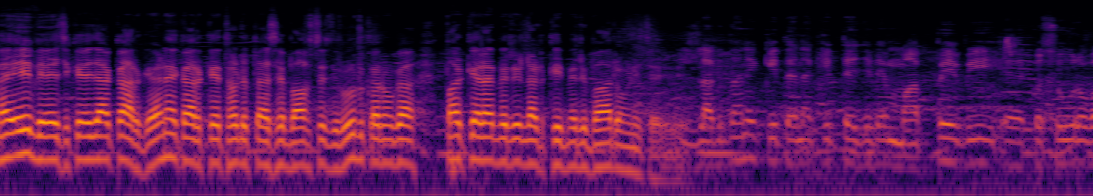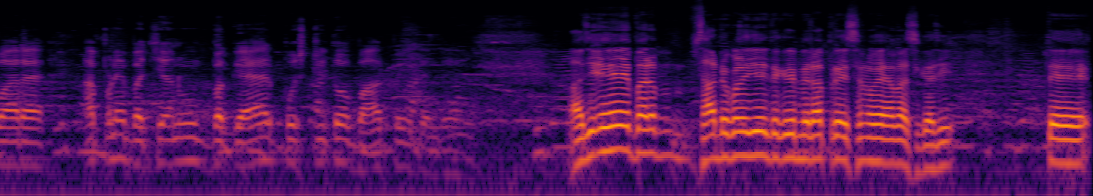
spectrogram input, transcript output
ਮੈਂ ਇਹ ਵੇਚ ਕੇ ਜਾਂ ਘਰ ਗਹਿਣੇ ਕਰਕੇ ਤੁਹਾਡੇ ਪੈਸੇ ਵਾਪਸ ਜ਼ਰੂਰ ਕਰੂੰਗਾ ਪਰ ਕਿਹੜਾ ਮੇਰੀ ਲੜਕੀ ਮੇਰੀ ਬਾਹਰ ਹੋਣੀ ਚਾਹੀਦੀ। ਲੱਗਦਾ ਨਹੀਂ ਕਿਤੇ ਨਾ ਕਿਤੇ ਜਿਹੜੇ ਮਾਪੇ ਵੀ ਕਸੂਰਵਾਰ ਹੈ ਆਪਣੇ ਬੱਚਿਆਂ ਨੂੰ ਬਗੈਰ ਪੁਸ਼ਟੀ ਤੋਂ ਬਾਹਰ ਭੇਜ ਦਿੰਦੇ ਆ। ਅੱਜ ਇਹ ਪਰ ਸਾਡੇ ਕੋਲ ਜੀ ਤਕਰੀਬਨ ਮੇਰਾ ਆਪਰੇਸ਼ਨ ਹੋਇਆ ਵਾ ਸੀਗਾ ਜੀ ਤੇ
